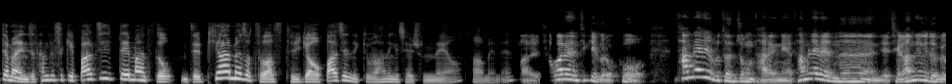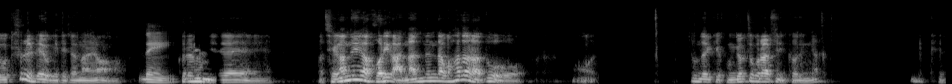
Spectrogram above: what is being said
때만 이제 상대 스킬 빠질 때만 들어, 이제 피하면서 들어와서 딜교하고 빠지는 느낌으로 하는 게 제일 좋네요. 처음에는. 맞아요. 초반에는 특히 그렇고 3레벨부터는 조금 다르네요. 3레벨은 이제 재감능이도 배우고 Q를 배우게 되잖아요. 네. 그러면 이제 재감능이가 거리가 안 닿는다고 하더라도 어, 좀 더 이렇게 공격적으로 할 수 있거든요. 이렇게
